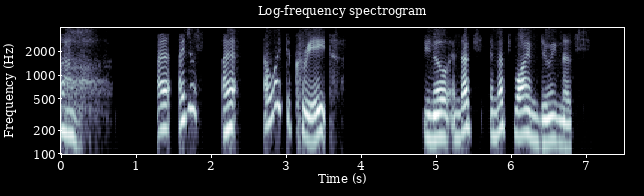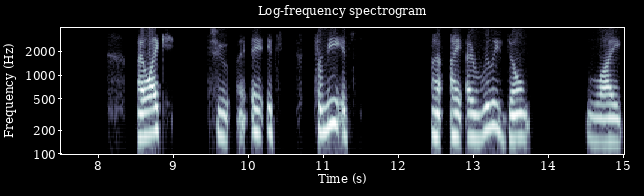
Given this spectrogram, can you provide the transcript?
I I just I I like to create, you know, and that's and that's why I'm doing this. I like to. It's for me. It's I I really don't like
